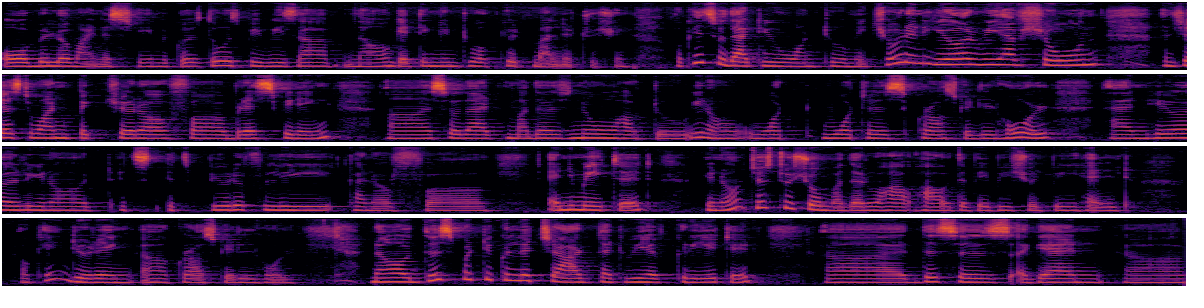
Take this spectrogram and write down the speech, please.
or below minus 3 because those babies are now getting into acute malnutrition. Okay so that you want to make sure. And here we have shown just one picture of uh, breastfeeding uh, so that mothers know how to you know what what is cross cradle hold. And here you know it's it's beautifully kind of uh, animated you know just to show mother how, how the baby should be held okay during uh, cross cradle hold. Now this particular chart that we have created uh, this is again uh,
